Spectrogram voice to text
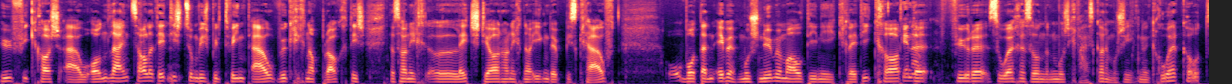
Häufig kannst du auch online zahlen. Dort ist zum Beispiel Twint auch wirklich noch praktisch. Das habe ich, äh, letztes Jahr habe ich noch irgendetwas gekauft wo dann eben musst nicht mehr mal deine Kreditkarte genau. führen suchen, sondern musst, ich weiß gar nicht, musst du irgendeinen QR-Code?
